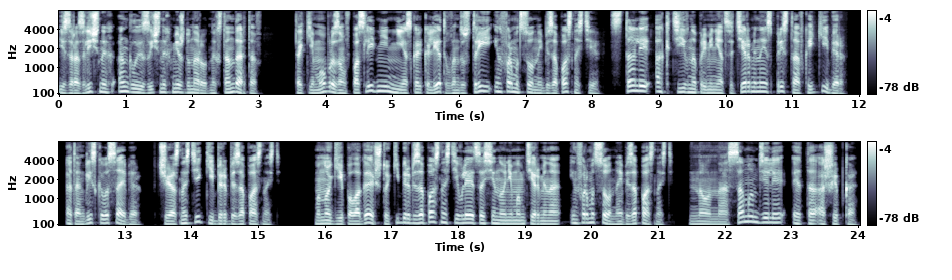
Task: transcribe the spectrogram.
из различных англоязычных международных стандартов. Таким образом, в последние несколько лет в индустрии информационной безопасности стали активно применяться термины с приставкой «кибер» от английского «cyber», в частности, кибербезопасность. Многие полагают, что кибербезопасность является синонимом термина «информационная безопасность», но на самом деле это ошибка.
